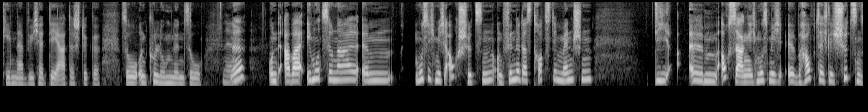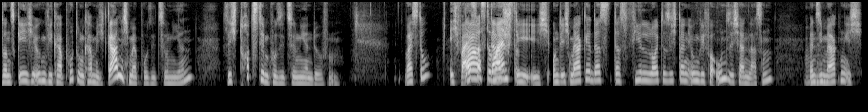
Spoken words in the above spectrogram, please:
Kinderbücher, Theaterstücke, so und Kolumnen so. Ne? Und aber emotional ähm, muss ich mich auch schützen und finde, dass trotzdem Menschen, die ähm, auch sagen, ich muss mich äh, hauptsächlich schützen, sonst gehe ich irgendwie kaputt und kann mich gar nicht mehr positionieren, sich trotzdem positionieren dürfen. Weißt du? Ich weiß, da, was du da meinst. stehe ich. Und ich merke, dass, dass viele Leute sich dann irgendwie verunsichern lassen, wenn Mhm. sie merken, ich,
